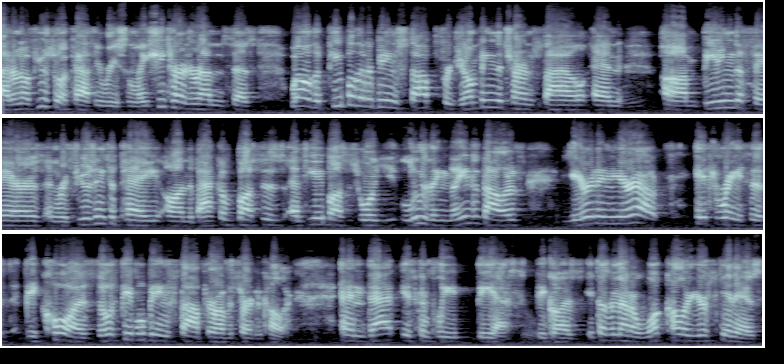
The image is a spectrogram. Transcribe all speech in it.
I don't know if you saw Kathy recently. She turns around and says, "Well, the people that are being stopped for jumping the turnstile and um, beating the fares and refusing to pay on the back of buses, MTA buses." Losing millions of dollars year in and year out, it's racist because those people being stopped are of a certain color. And that is complete BS because it doesn't matter what color your skin is.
